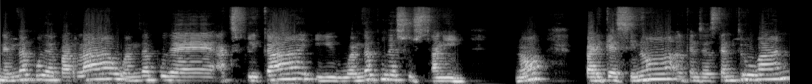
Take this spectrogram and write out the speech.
n'hem de poder parlar, ho hem de poder explicar i ho hem de poder sostenir, no? Perquè si no, el que ens estem trobant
